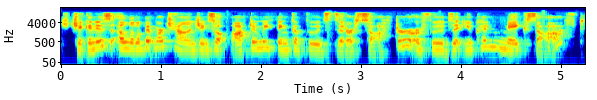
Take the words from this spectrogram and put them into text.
Chicken is a little bit more challenging. So often we think of foods that are softer or foods that you can make soft.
